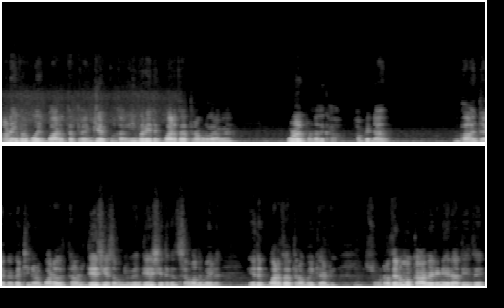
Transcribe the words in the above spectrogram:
ஆனால் இவர் போய் பாரத ரத்னா எம்ஜிஆர் கொடுத்தாங்க. இவர் எதுக்கு பாரத ரத்னா கொடுக்குறாங்க? ஊழல் பண்ணதுக்கா? அப்படின்னா பாஜக கட்சியினால் பாரத ரத்னா தேசிய சம்மந்தம் தேசியத்துக்கு சம்மந்தமே இல்லை. எதுக்கு பாரத ரத்னா போய் கேட்டு? சொல்கிறது என்னமோ காவேரி நீர் அது இது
